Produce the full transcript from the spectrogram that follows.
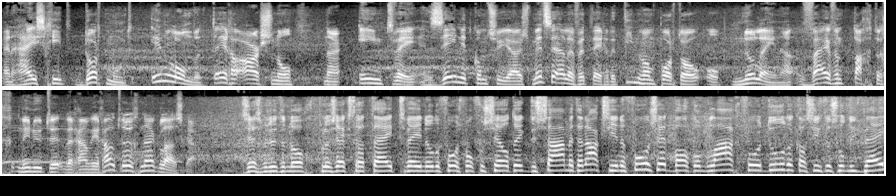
En hij schiet Dortmund in Londen tegen Arsenal naar 1-2. En Zenit komt zojuist met z'n 11 tegen de 10 van Porto op 0-1 na 85 minuten. We gaan weer gauw terug naar Glasgow. Zes minuten nog, plus extra tijd. 2-0 de voorsprong voor Celtic. De Sa met een actie en een voorzet. Bal komt laag voor het doel. Daar kan Sigtersson niet bij.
